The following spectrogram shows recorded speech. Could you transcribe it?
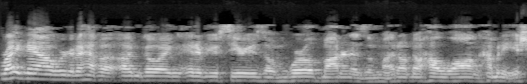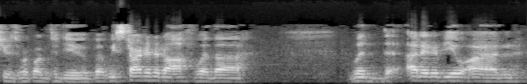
right now we're going to have an ongoing interview series on world modernism. I don't know how long, how many issues we're going to do, but we started it off with a with an interview on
